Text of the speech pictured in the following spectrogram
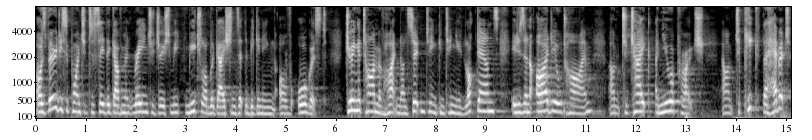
I was very disappointed to see the government reintroduce mutual obligations at the beginning of August. During a time of heightened uncertainty and continued lockdowns, it is an ideal time um, to take a new approach, um, to kick the habit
